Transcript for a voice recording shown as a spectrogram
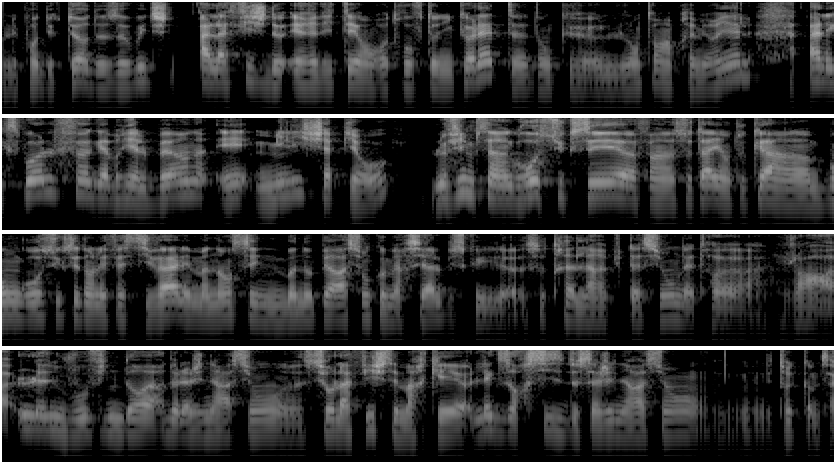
les producteurs de The Witch. À l'affiche de Hérédité, on retrouve Tony Collette, donc longtemps après Muriel, Alex Wolff, Gabriel Byrne et Millie Shapiro. Le film, c'est un gros succès, enfin, se taille en tout cas un bon gros succès dans les festivals, et maintenant c'est une bonne opération commerciale, puisqu'il euh, se traite de la réputation d'être euh, genre euh, le nouveau film d'horreur de la génération. Euh, sur l'affiche, c'est marqué euh, l'exorciste de sa génération, des trucs comme ça.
